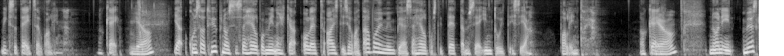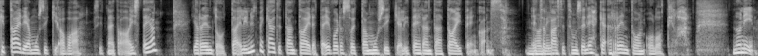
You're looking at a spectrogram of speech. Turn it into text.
miksi sä teit sen valinnan. Okei. Okay. Ja. ja kun sä oot hypnoosissa helpommin, ehkä olet aistisi ovat avoimimpia ja sä helposti teet tämmöisiä intuitisia valintoja. Okei. Okay. No niin, myöskin taide ja musiikki avaa sit näitä aisteja ja rentouttaa. Eli nyt me käytetään taidetta, ei voida soittaa musiikkia, eli tehdään tämä taiteen kanssa. No että sä niin. pääset semmoiseen ehkä rentoon olotilaan. No niin,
